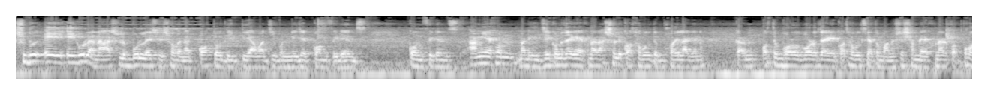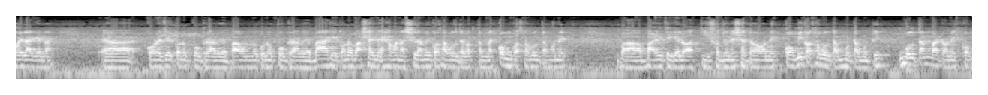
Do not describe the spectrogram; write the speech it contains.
শুধু এই এইগুলা না, আসলে বললে শেষ হবে না। কত দিক দিয়ে আমার জীবন নিজের কনফিডেন্স কনফিডেন্স আমি এখন মানে যে কোনো জায়গায় এখন আর আসলে কথা বলতে ভয় লাগে না। কারণ অত বড় বড় জায়গায় কথা বলছি, এত মানুষের সামনে এখন আর ভয় লাগে না। কলেজের কোনো প্রোগ্রামে বা অন্য কোনো প্রোগ্রামে বা আগে কোনো বাসায় মেহমান আসলে আমি কথা বলতে পারতাম না, কম কথা বলতাম অনেক। বা বাড়িতে গেলেও আত্মীয় স্বজনের সাথে অনেক কমই কথা বলতাম মোটামুটি। বলতাম বাট অনেক কম।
